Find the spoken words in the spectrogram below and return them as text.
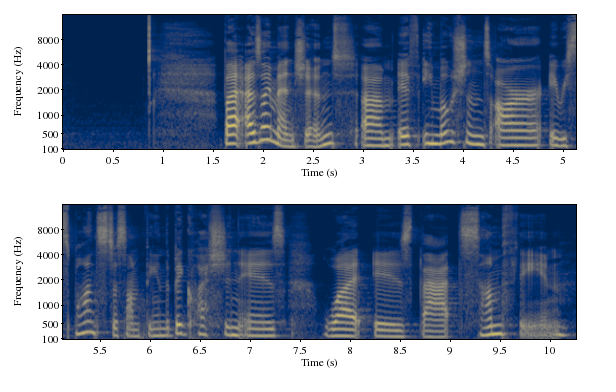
But as I mentioned, um, if emotions are a response to something, the big question is what is that something?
